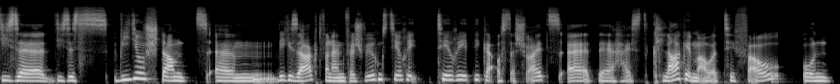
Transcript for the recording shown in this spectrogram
diese, dieses Video stammt, ähm, wie gesagt, von einem Verschwörungstheoretiker aus der Schweiz, äh, der heißt Klagemauer TV. Und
